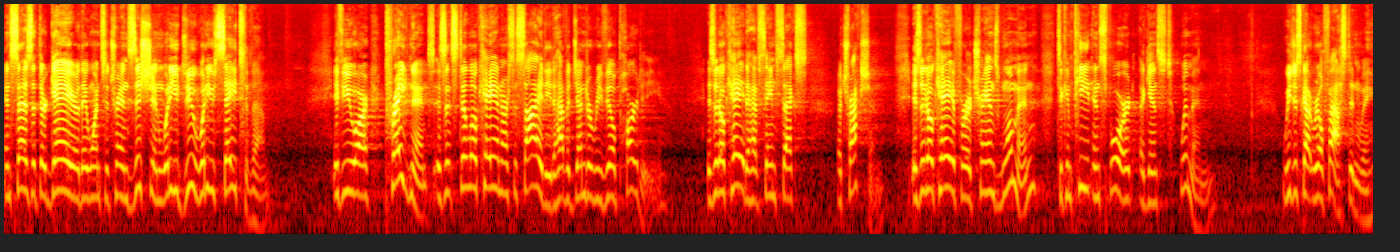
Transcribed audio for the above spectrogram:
and says that they're gay or they want to transition, what do you do? What do you say to them? If you are pregnant, is it still okay in our society to have a gender reveal party? Is it okay to have same sex attraction? Is it okay for a trans woman to compete in sport against women? We just got real fast, didn't we?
